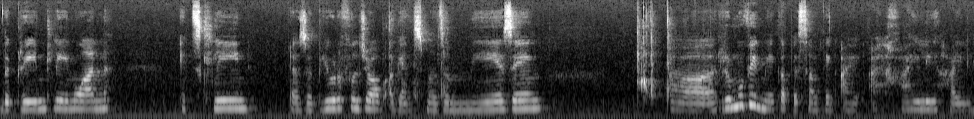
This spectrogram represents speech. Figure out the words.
the green clean one, it's clean, does a beautiful job, again smells amazing. Uh, removing makeup is something I, I highly, highly,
